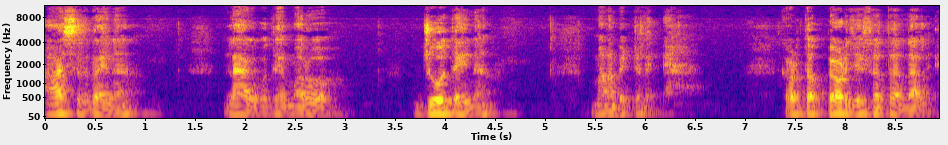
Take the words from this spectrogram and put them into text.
ఆశ్రిత అయినా లేకపోతే మరో జ్యోతి అయినా మన బిడ్డలే. కాబట్టి తప్పు ఎవడు చేసినా తన్నాలి.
